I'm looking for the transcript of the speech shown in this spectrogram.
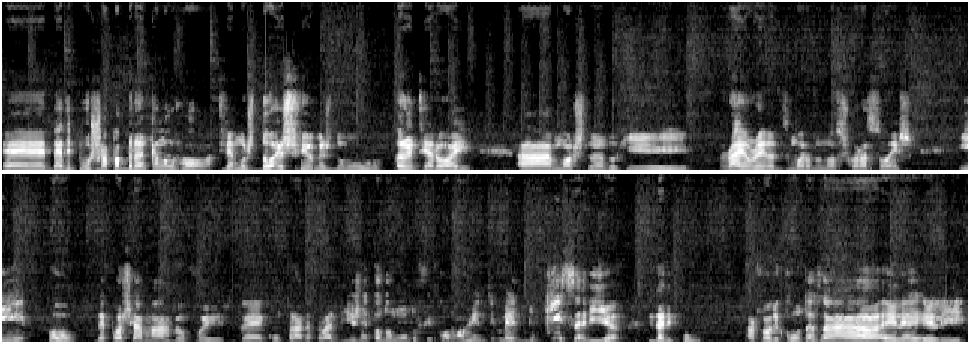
é, Deadpool Chapa Branca não rola. Tivemos dois filmes do anti-herói ah, mostrando que Ryan Reynolds mora nos nossos corações. E, pô, depois que a Marvel foi é, comprada pela Disney, todo mundo ficou morrendo de medo do que seria de Deadpool. Afinal de contas, ah, ele, ele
